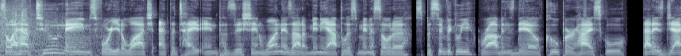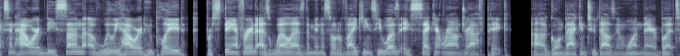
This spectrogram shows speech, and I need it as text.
So I have two names for you to watch at the tight end position. One is out of Minneapolis, Minnesota, specifically Robbinsdale Cooper High School. That is Jaxson Howard, the son of Willie Howard, who played for Stanford as well as the Minnesota Vikings. He was a second round draft pick uh, going back in 2001 there, but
